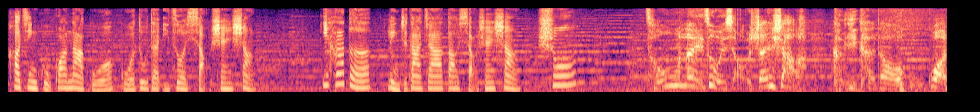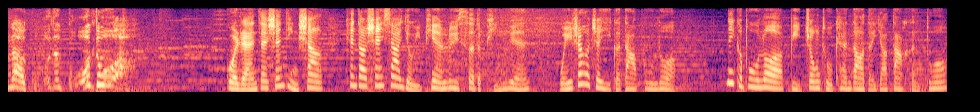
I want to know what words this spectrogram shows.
靠近古挂纳国国都的一座小山上。伊哈德领着大家到小山上，说：“从那座小山上可以看到古挂纳国的国都啊！”果然，在山顶上看到山下有一片绿色的平原，围绕着一个大部落。那个部落比中途看到的要大很多，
